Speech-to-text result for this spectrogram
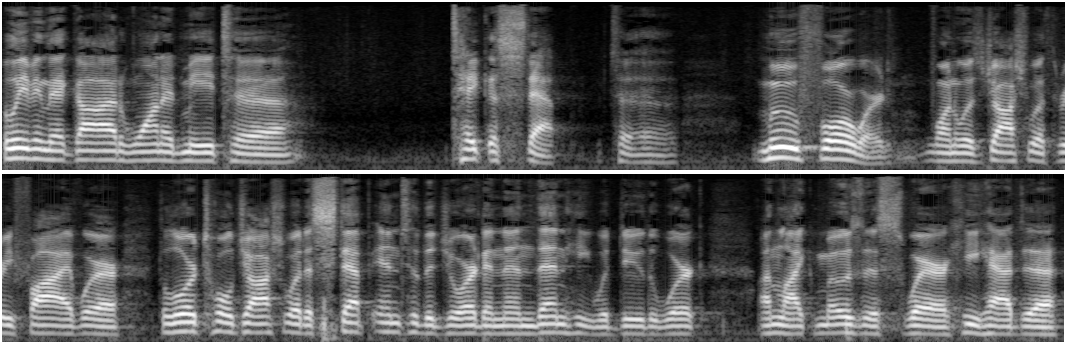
believing that God wanted me to take a step, to move forward. One was Joshua 3 5, where the Lord told Joshua to step into the Jordan and then he would do the work, unlike Moses, where he had to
